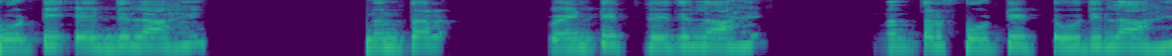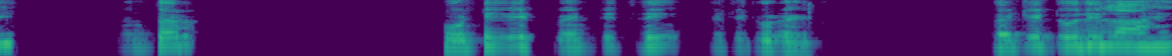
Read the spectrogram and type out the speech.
फोर्टी एट दिला आहे, नंतर ट्वेंटी थ्री दिला आहे, नंतर फोर्टी टू दिला आहे, नंतर forty eight twenty three thirty two राहील. थर्टी टू दिला आहे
